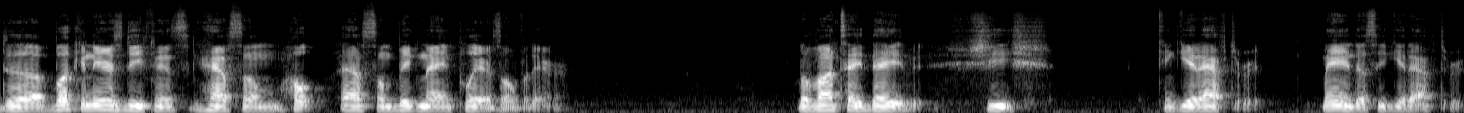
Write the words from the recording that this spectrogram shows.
the Buccaneers defense have some have some big name players over there. Lavonte David, sheesh, can get after it. Man, does he get after it.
